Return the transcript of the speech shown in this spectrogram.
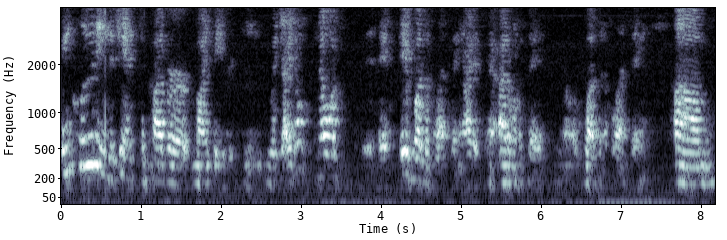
including the chance to cover my favorite team, which I don't know if it, it was a blessing. I, I don't want to say you know, it wasn't a blessing. Um,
